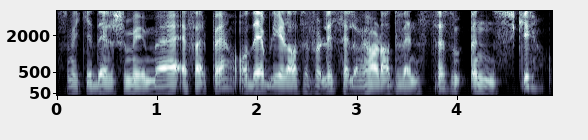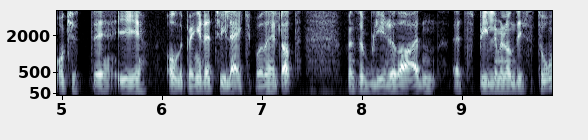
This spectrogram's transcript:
som ikke deler så mye med Frp. Og det blir da selvfølgelig, selv om vi har da et Venstre som ønsker å kutte i oljepenger, det tviler jeg ikke på i det hele tatt, men så blir det da en, et spill mellom disse to,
